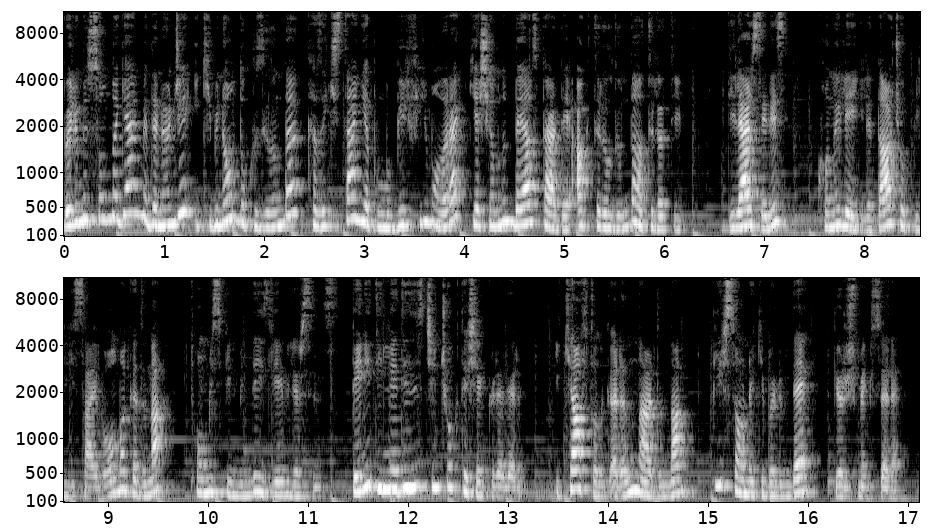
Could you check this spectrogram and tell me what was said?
Bölümün sonuna gelmeden önce 2019 yılında Kazakistan yapımı bir film olarak yaşamının beyaz perdeye aktarıldığını da hatırlatayım. Dilerseniz konuyla ilgili daha çok bilgi sahibi olmak adına Tomris filmini de izleyebilirsiniz. Beni dinlediğiniz için çok teşekkür ederim. İki haftalık aranın ardından bir sonraki bölümde görüşmek üzere.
